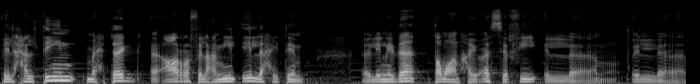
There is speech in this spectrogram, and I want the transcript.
في الحالتين محتاج أعرف العميل إيه اللي هيتم لأن ده طبعا هيؤثر في ال- ال-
